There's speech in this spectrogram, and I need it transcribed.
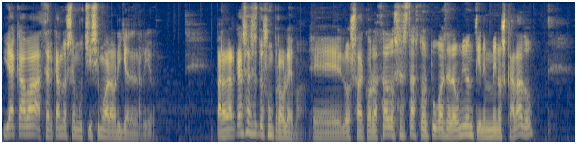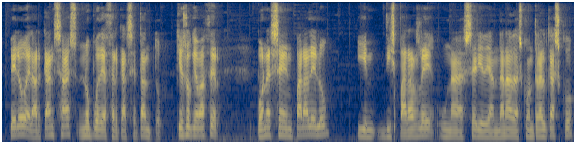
y acaba acercándose muchísimo a la orilla del río. Para el Arkansas esto es un problema. Eh, los acorazados, estas tortugas de la Unión, tienen menos calado, pero el Arkansas no puede acercarse tanto. ¿Qué es lo que va a hacer? Ponerse en paralelo y dispararle una serie de andanadas contra el casco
